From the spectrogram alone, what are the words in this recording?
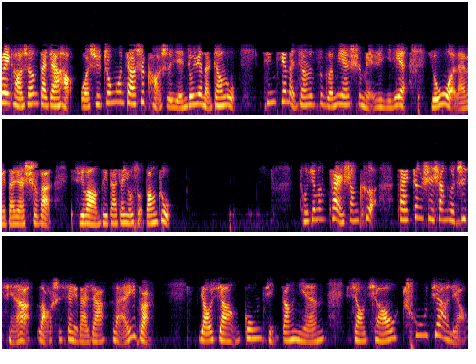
各位考生，大家好，我是中公教师考试研究院的张璐。今天的教师资格面试每日一练由我来为大家示范，希望对大家有所帮助。同学们，开始上课。在正式上课之前啊，老师先给大家来一段：遥想公瑾当年，小乔出嫁了，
